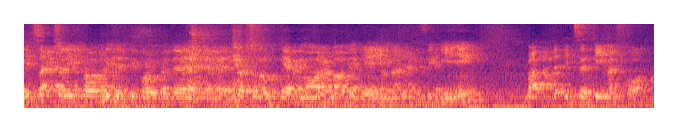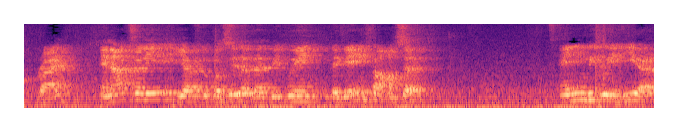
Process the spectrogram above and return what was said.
it's actually probably the people the, the person who care more about the game at the beginning, but it's a team effort, right? And actually you have to consider that between the game concept and in between here,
